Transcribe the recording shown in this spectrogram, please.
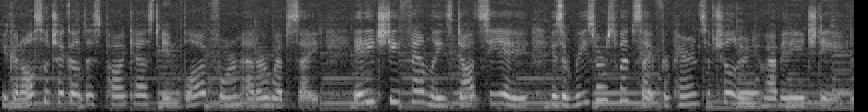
You can also check out this podcast in blog form at our website. ADHDfamilies.ca is a resource website for parents of children who have ADHD.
